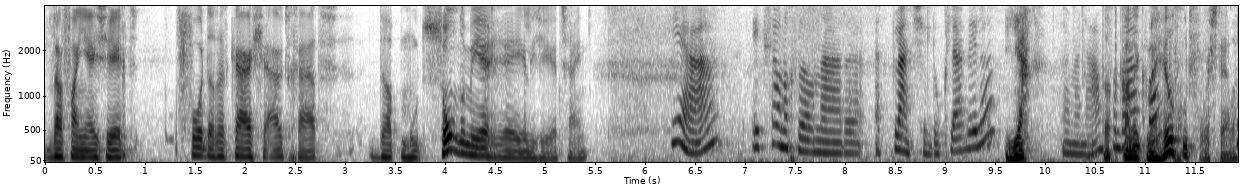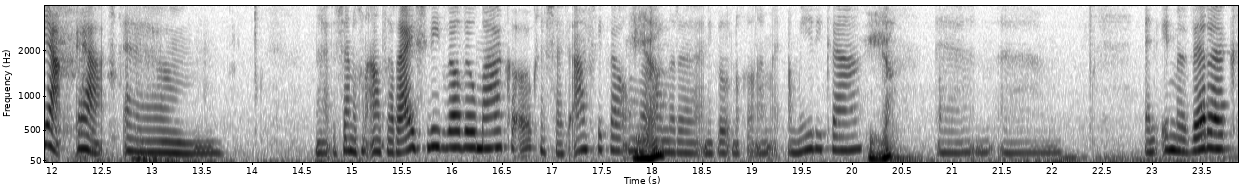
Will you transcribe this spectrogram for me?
waarvan jij zegt, voordat het kaarsje uitgaat, dat moet zonder meer gerealiseerd zijn? ja, ik zou nog wel naar eh, het plaatsje Lukla willen. Ja, Waar mijn naam dat kan ik me komt. heel goed voorstellen. Ja, ja. ehm, nou, er zijn nog een aantal reizen die ik wel wil maken ook. Naar Zuid-Afrika onder Ja. andere. En ik wil ook nog wel naar Amerika. Ja, En, ehm, en in mijn werk,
